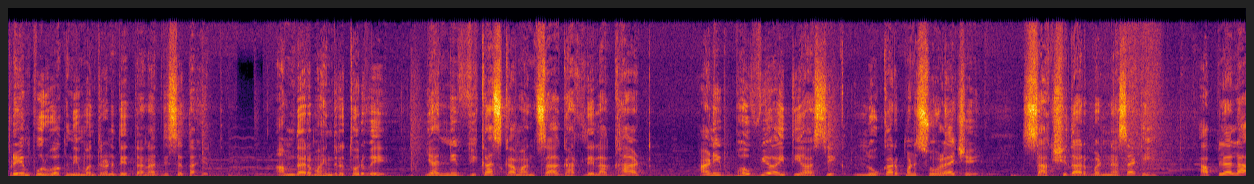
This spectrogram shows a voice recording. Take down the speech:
प्रेमपूर्वक निमंत्रण देताना दिसत आहेत. आमदार महेंद्र थोरवे यांनी विकास कामांचा घातलेला घाट आणि भव्य ऐतिहासिक लोकार्पण सोहळ्याचे साक्षीदार बनण्यासाठी आपल्याला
